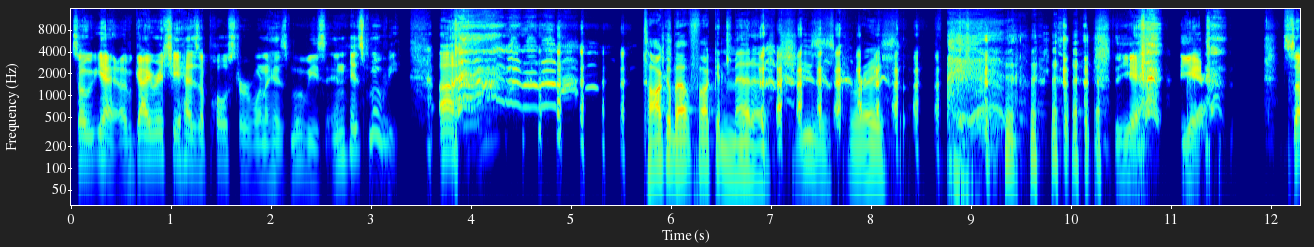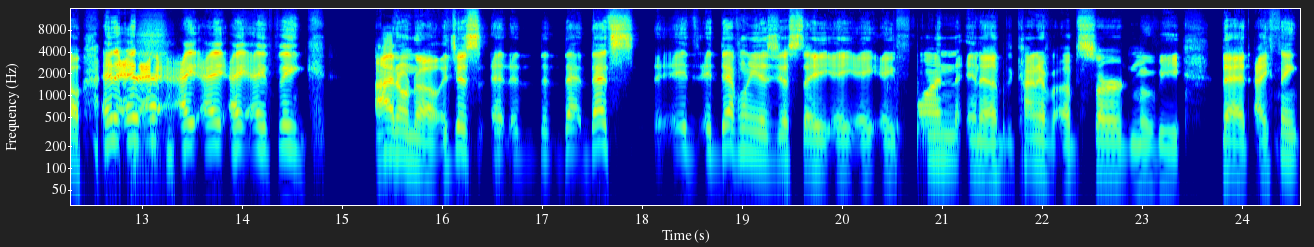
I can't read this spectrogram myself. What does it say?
So yeah, uh, Guy Ritchie has a poster of one of his movies in his movie. Uh, Talk about fucking meta. Jesus Christ. yeah, yeah. So, and and I I I, I- think I don't know. It just th- that that's it. It definitely is just a a, a fun and a kind of absurd movie that I think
